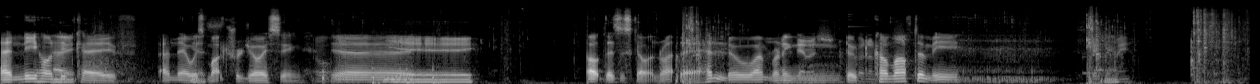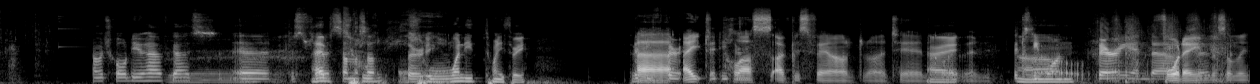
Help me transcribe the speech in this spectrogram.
And Nihon Aye. did cave, and there was Yes. much rejoicing. Oh. Yay. Yay! Oh, there's a skeleton right there. Hello, I'm running. damage. Don't Good come after me. Me. How much gold do you have, guys? Uh, just I have sum us up. 30. 20, 23. Uh, Thirty- 8 fifty, thirty. plus, I've just found 9, 10, Alright. 11. Sixty-one. Um, Fairy and uh, 14 Sid. or something.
